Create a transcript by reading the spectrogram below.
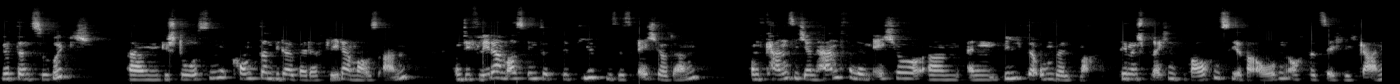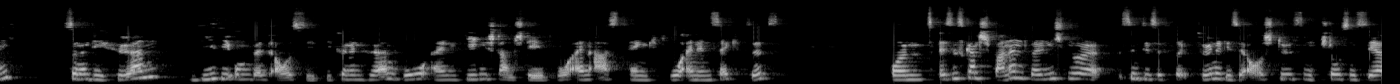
wird dann zurückgestoßen, ähm, kommt dann wieder bei der Fledermaus an und die Fledermaus interpretiert dieses Echo dann und kann sich anhand von dem Echo ähm, ein Bild der Umwelt machen. Dementsprechend brauchen sie ihre Augen auch tatsächlich gar nicht, sondern die hören, wie die Umwelt aussieht. Die können hören, wo ein Gegenstand steht, wo ein Ast hängt, wo ein Insekt sitzt und es ist ganz spannend, weil nicht nur sind diese Töne, die sie ausstoßen, stoßen sehr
